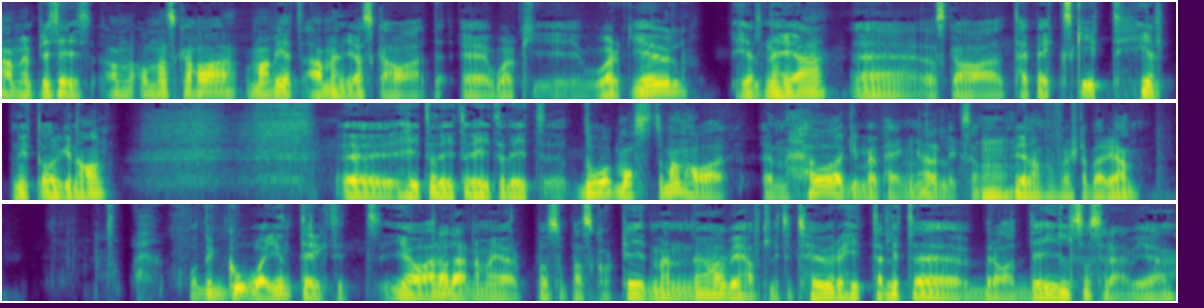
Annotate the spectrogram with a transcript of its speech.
ja men precis. Om, om man ska ha, om man vet, ja men jag ska ha uh, work, workhjul, helt nya. eh, jag ska ha Type X-kit, helt nytt original. Eh, hit och dit och hit och dit. Då måste man ha en hög med pengar liksom, redan från första början. Och det går ju inte riktigt göra det när man gör på så pass kort tid. Men nu har vi haft lite tur och hittat lite bra deals och sådär via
